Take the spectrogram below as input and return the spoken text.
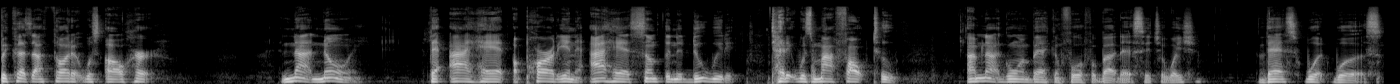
because I thought it was all her, not knowing that I had a part in it. I had something to do with it, that it was my fault too. I'm not going back and forth about that situation. That's what was.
